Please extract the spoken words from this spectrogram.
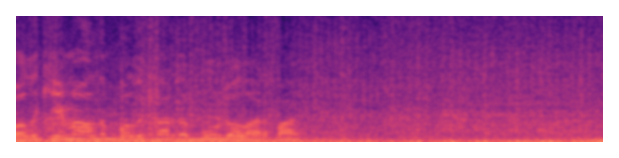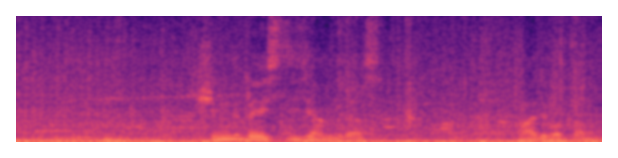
Balık yemi aldım. Balıklar da buradalar. Bak. Şimdi besleyeceğim biraz. Hadi bakalım.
